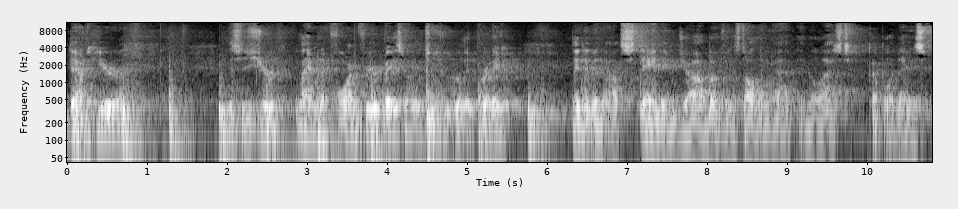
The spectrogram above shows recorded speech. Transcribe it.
Down here, this is your laminate flooring for your basement, which is really pretty. They did an outstanding job of installing that in the last couple of days.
